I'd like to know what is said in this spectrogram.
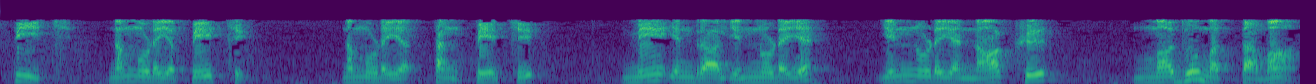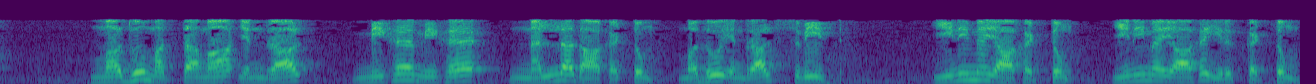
ஸ்பீச் நம்முடைய பேச்சு. நம்முடைய தங் பேச்சு. மே என்றால் என்னுடைய என்னுடைய நாக்கு மதுமத்தமா? மதுமத்தமா என்றால் மிக மிக நல்லதாகட்டும். மது என்றால் ஸ்வீட். இனிமையாகட்டும். இனிமையாக இருக்கட்டும்.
